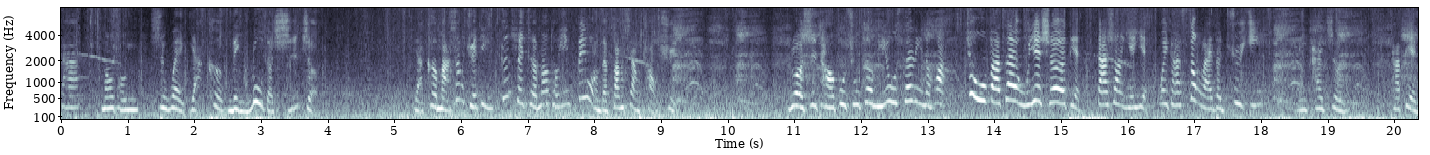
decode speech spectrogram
他，猫头鹰。是为雅克领路的使者。雅克马上决定跟随着猫头鹰飞往的方向跑去。若是逃不出这迷雾森林的话，就无法在午夜十二点搭上爷爷为他送来的巨鹰。离开这里，他便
